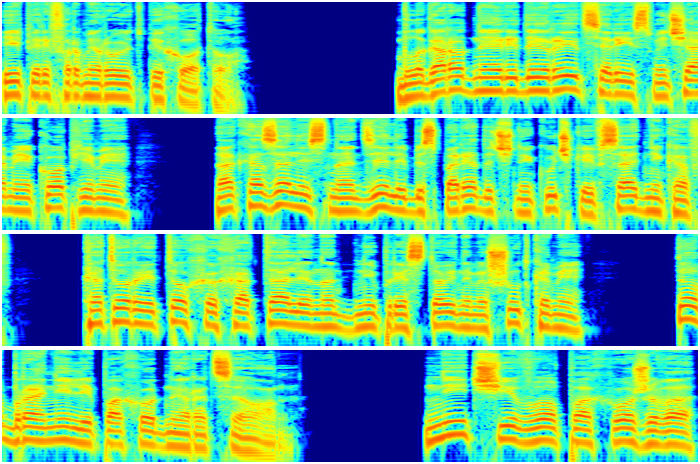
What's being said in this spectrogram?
и переформируют пехоту. Благородные ряды рыцарей с мечами и копьями оказались на деле беспорядочной кучкой всадников, которые то хохотали над непристойными шутками, то бронили походный рацион. Ничего похожего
